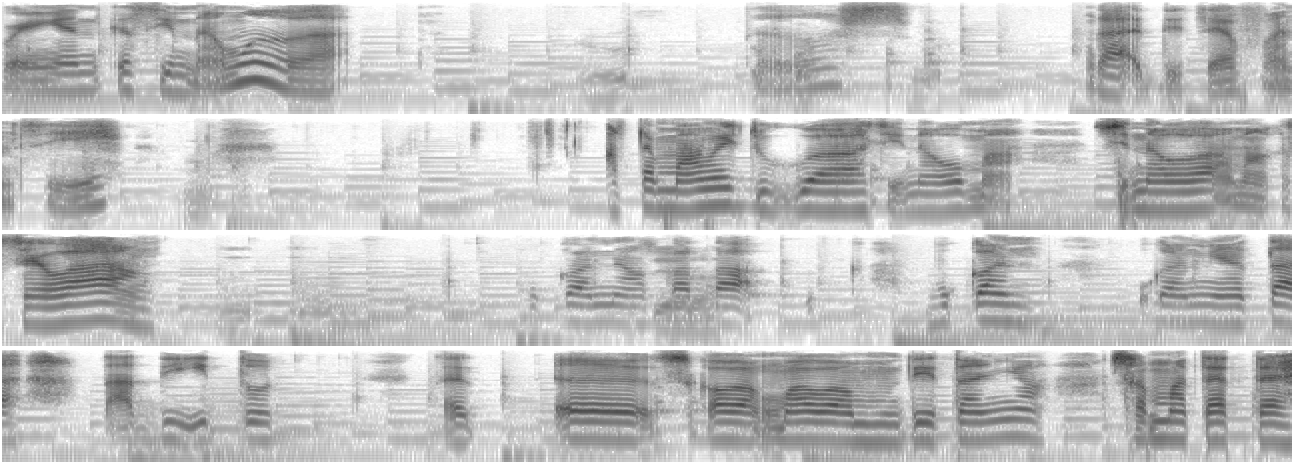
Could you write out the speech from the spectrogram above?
pengen ke sinema. Terus? Nggak ditelepon sih. Hmm. kata mami juga sinema sinema mah ke Sewang. Mm-mm. bukannya kata bukan bukannya ta, tadi itu eh, sekarang malam ditanya sama teteh.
